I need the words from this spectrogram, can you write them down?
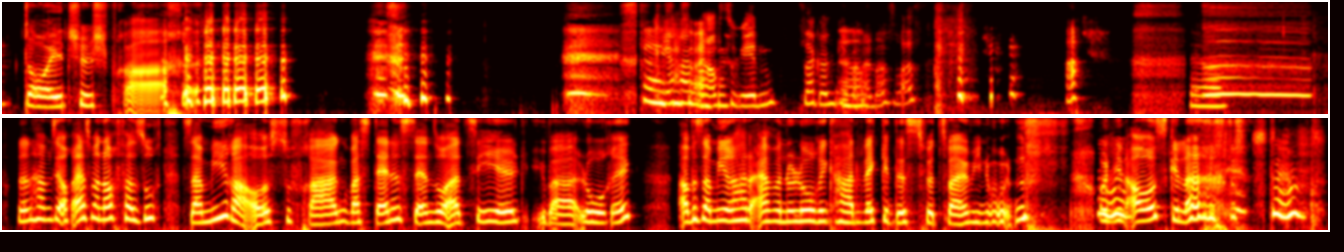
Deutsche Sprache. ja, Hier halt mal aufzureden. Sag irgendjemand ja. anders was. ja. Und dann haben sie auch erstmal noch versucht, Samira auszufragen, was Dennis denn so erzählt über Lorik. Aber Samira hat einfach nur Lorik hart weggedisst für zwei Minuten und ihn ausgelacht. Stimmt.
